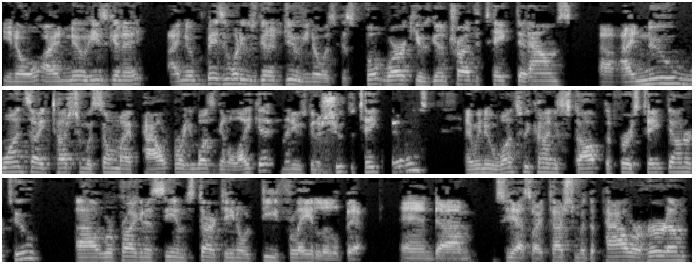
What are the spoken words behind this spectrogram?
You know, I knew he's going to, I knew basically what he was going to do. You know, was his footwork. He was going to try the takedowns. Uh, I knew once I touched him with some of my power, he wasn't going to like it. And then he was going to shoot the takedowns. And we knew once we kind of stopped the first takedown or two, uh, we're probably going to see him start to, you know, deflate a little bit. And, um, so yeah, so I touched him with the power, hurt him,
